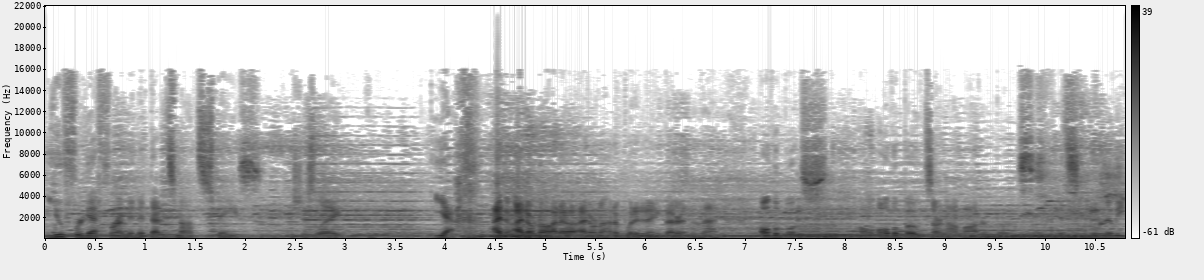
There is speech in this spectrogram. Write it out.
you forget for a minute that it's not space. It's just like, yeah, I, I don't know how to I don't know how to put it any better than that. All the books, all, all the boats are not modern boats. It's really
